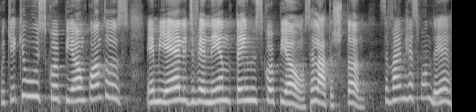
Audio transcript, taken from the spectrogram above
Por que, que o escorpião, quantos ml de veneno tem no escorpião? Sei lá, estou chutando. Você vai me responder.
